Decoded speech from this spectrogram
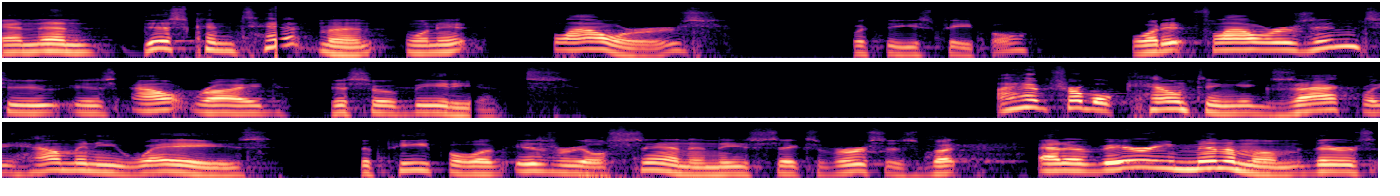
And then discontentment, when it flowers with these people, what it flowers into is outright disobedience. I have trouble counting exactly how many ways the people of Israel sin in these six verses, but at a very minimum, there's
